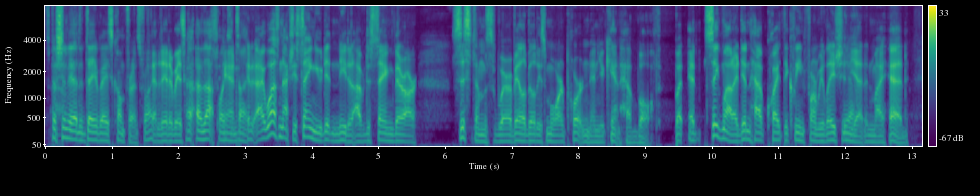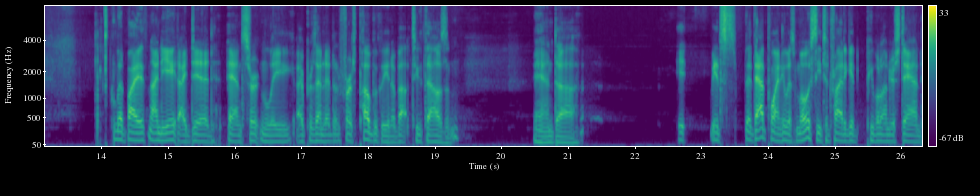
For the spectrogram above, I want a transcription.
Especially um, at a database conference, right? at a database. At- at that conference. point in time. I wasn't actually saying you didn't need it. I was just saying there are systems where availability is more important, and you can't have both. But at Sigmod, I didn't have quite the clean formulation Yeah. yet in my head. But by '98, I did, and certainly I presented it first publicly in about 2000. And uh, it it's at that point it was mostly to try to get people to understand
